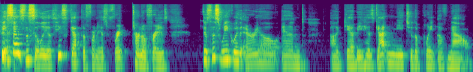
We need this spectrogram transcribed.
He says the silliest. He's got the funniest fra- turn of phrase. Because this week with Ariel and uh, Gabby has gotten me to the point of now.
